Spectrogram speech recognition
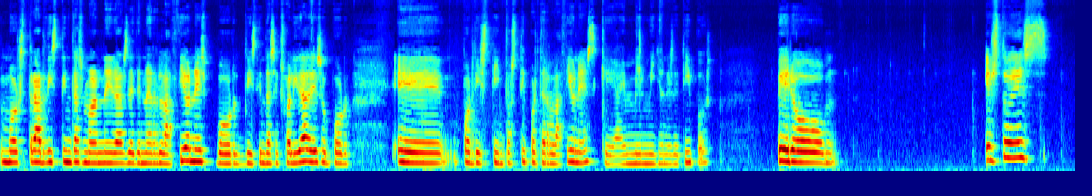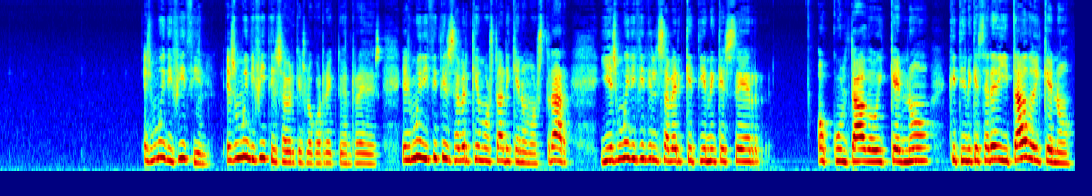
mostrar distintas maneras de tener relaciones por distintas sexualidades o por, eh, por distintos tipos de relaciones, que hay mil millones de tipos. Pero esto es... Es muy difícil, es muy difícil saber qué es lo correcto en redes, es muy difícil saber qué mostrar y qué no mostrar, y es muy difícil saber qué tiene que ser ocultado y qué no, qué tiene que ser editado y qué no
